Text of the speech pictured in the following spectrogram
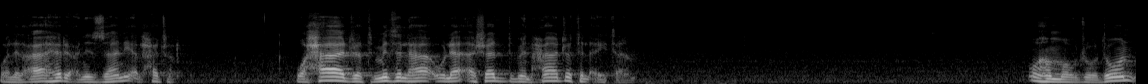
وللعاهر يعني الزاني الحجر. وحاجة مثل هؤلاء أشد من حاجة الأيتام. وهم موجودون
